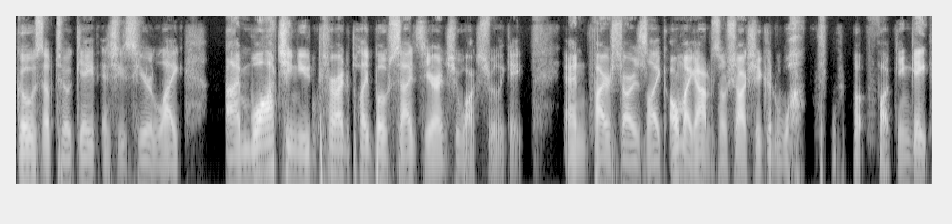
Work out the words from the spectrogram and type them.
goes up to a gate and she's here like, I'm watching you try to play both sides here. And she walks through the gate. And Firestar is like, oh my God, I'm so shocked she could walk through a fucking gate.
